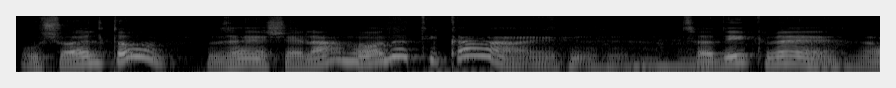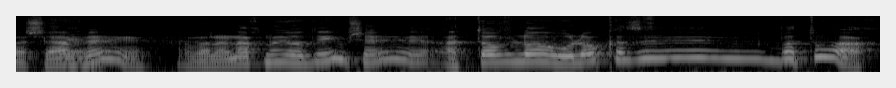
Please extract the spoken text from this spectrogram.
הוא שואל טוב, זו שאלה מאוד עתיקה, צדיק ו, רשע ו, אבל אנחנו יודעים שהטוב לו הוא לא כזה בטוח.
